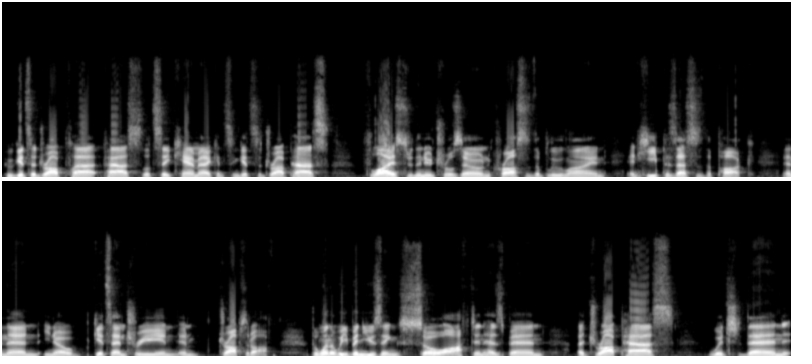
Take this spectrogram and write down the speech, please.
who gets a drop pla- pass. Let's say Cam Atkinson gets the drop pass flies through the neutral zone, crosses the blue line, and he possesses the puck, and then you know gets entry and, and drops it off. The one that we've been using so often has been a drop pass, which then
